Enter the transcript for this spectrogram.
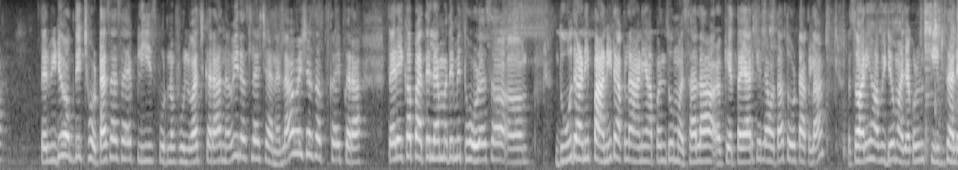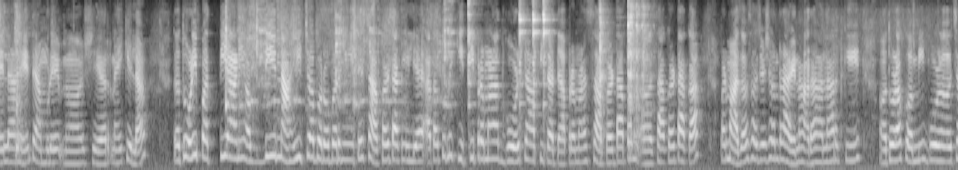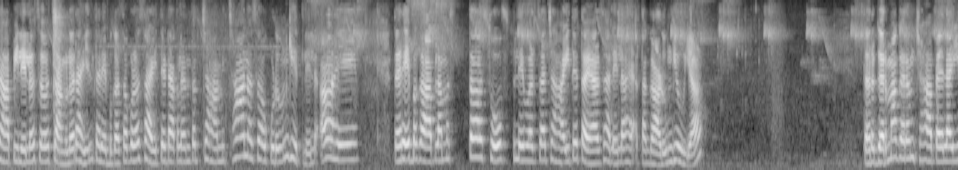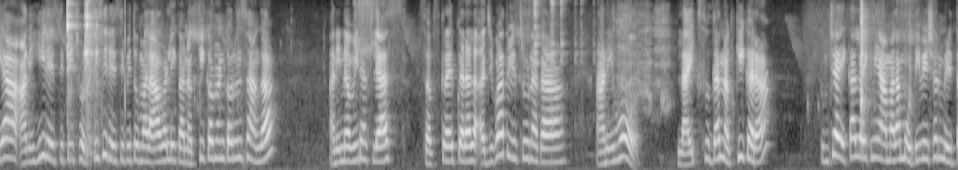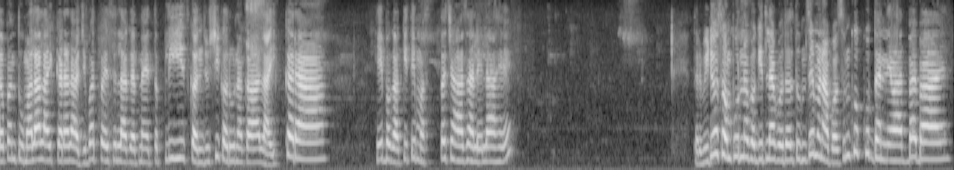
तर व्हिडिओ अगदी छोटासाच आहे. प्लीज पूर्ण फुल वॉच करा. नवीन असल्यास चॅनलला अवश्य सबस्क्राईब करा. तर एका पातेल्यामध्ये मी थोडंसं दूध आणि पाणी टाकलं आणि आपण जो मसाला के तयार केला होता तो टाकला. सॉरी हा व्हिडिओ माझ्याकडून स्किप झालेला आहे. त्यामुळे शेअर नाही केला. तर थोडी पत्ती आणि अगदी नाहीच्या बरोबर मी इथे साखर टाकलेली आहे. आता तुम्ही किती प्रमाणात गोड चहा पिता त्या प्रमाणात साखर टा पण साखर टाका. पण माझं सजेशन राहणार राहणार की थोडा कमी गोड चहा पिलेलंच चांगलं राहील. तर हे बघा सगळं साहित्य टाकल्यानंतर चहा मी छान असं उकडवून घेतलेलं आहे. तर हे बघा आपला मस्त सोफ फ्लेवरचा चहा इथे तयार झालेला आहे. आता गाळून घेऊया. तर गरमागरम चहा प्यायला या आणि ही रेसिपी छोटीशी रेसिपी तुम्हाला आवडली का नक्की कमेंट करून सांगा. आणि नवीन असल्यास सबस्क्राईब करायला अजिबात विसरू नका. आणि हो लाईकसुद्धा नक्की करा. तुमच्या एका लाईकने आम्हाला मोटिवेशन मिळतं पण तुम्हाला लाईक करायला अजिबात पैसे लागत नाहीत. तर प्लीज कंजूशी करू नका. लाईक करा. हे बघा किती मस्त चहा झालेला आहे. तर व्हिडिओ संपूर्ण बघितल्याबद्दल तुमचे मनापासून खूप खूप धन्यवाद. Bye bye.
